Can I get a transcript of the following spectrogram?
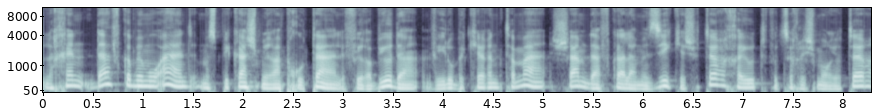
לכן דווקא במועד מספיקה שמירה פחותה לפי רבי יהודה, ואילו בקרן תמה, שם דווקא על המזיק למזיק יש יותר אחריות והוא צריך לשמור יותר.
